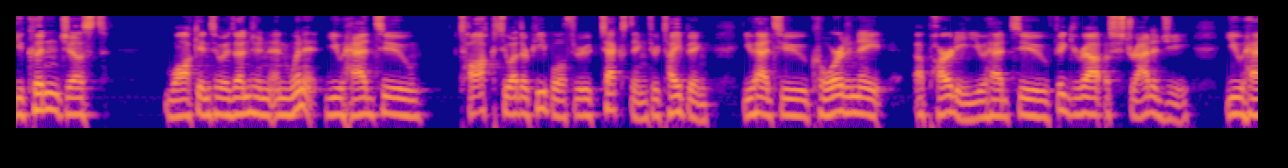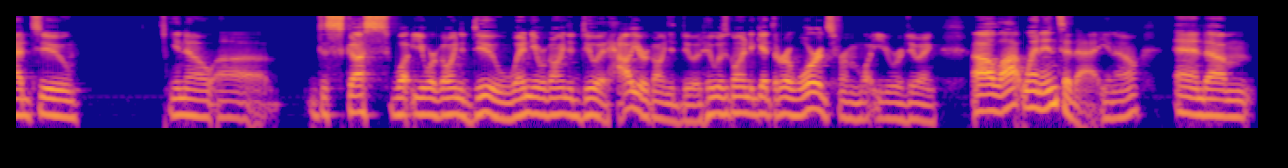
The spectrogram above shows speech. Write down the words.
you couldn't just walk into a dungeon and win it. You had to talk to other people through texting, through typing. You had to coordinate a party. You had to figure out a strategy. You had to you know, uh, discuss what you were going to do, when you were going to do it, how you were going to do it, who was going to get the rewards from what you were doing. Uh, a lot went into that, you know, and um,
